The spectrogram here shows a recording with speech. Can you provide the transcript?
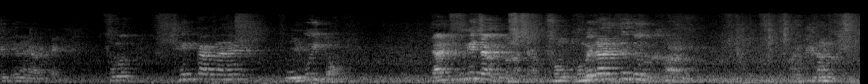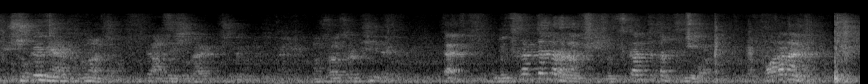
何ついてないわけその変換がね鈍いとやり続けちゃうことになっちゃうその止められてるというかなんか一生懸命やることなんですよで汗一生懸命してるまあそれはそれでいいだけどぶつかっちゃったらなんぶつかっちゃったら次は変わらないんですよ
